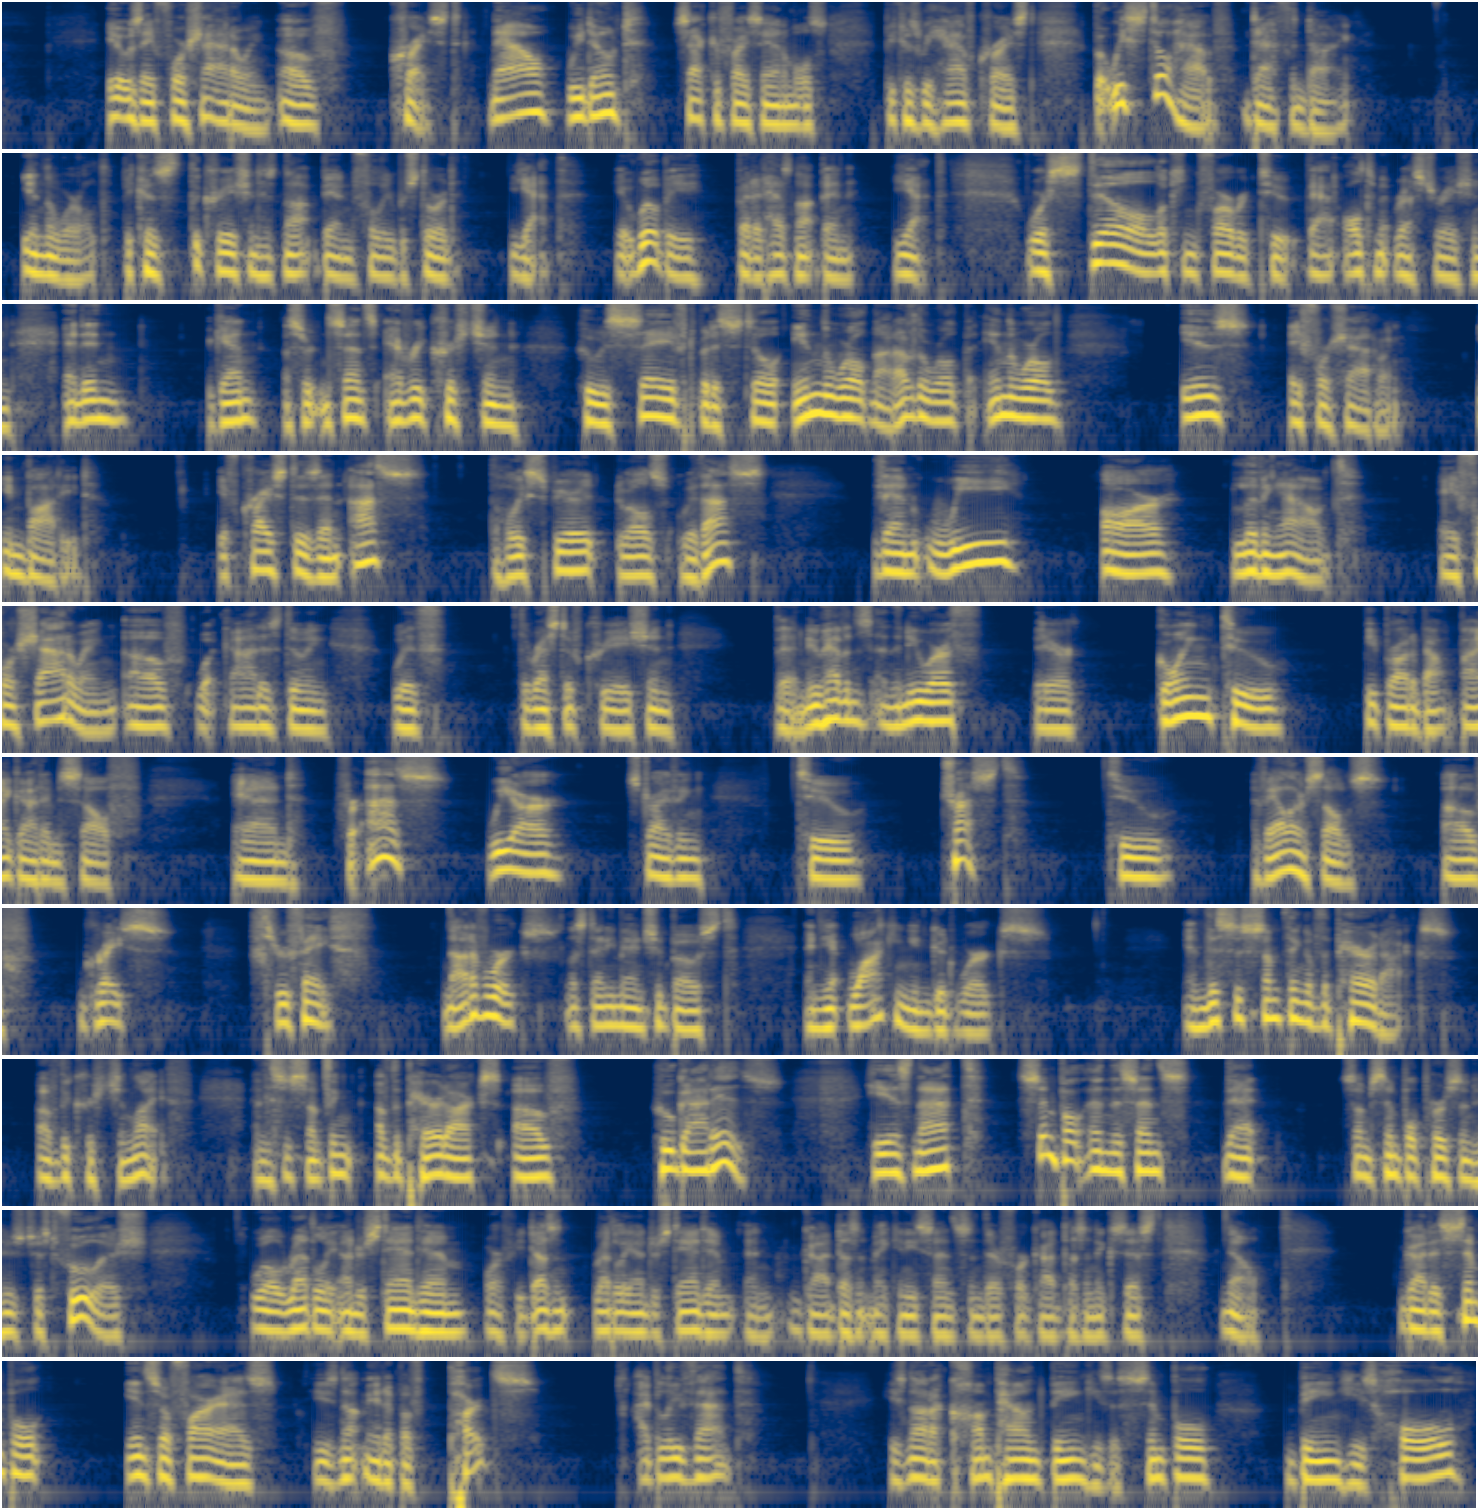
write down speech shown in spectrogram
It was a foreshadowing of Christ. Now we don't sacrifice animals because we have Christ, but we still have death and dying in the world because the creation has not been fully restored yet. It will be, but it has not been yet. We're still looking forward to that ultimate restoration. And in, again, a certain sense, every Christian who is saved but is still in the world, not of the world, but in the world, is a foreshadowing, embodied. If Christ is in us, the Holy Spirit dwells with us, then we are living out a foreshadowing of what God is doing with the rest of creation. The new heavens and the new earth, they're going to be brought about by God Himself. And for us, we are striving to trust, to avail ourselves of grace through faith not of works, lest any man should boast, and yet walking in good works. And this is something of the paradox of the Christian life. And this is something of the paradox of who God is. He is not simple in the sense that some simple person who's just foolish will readily understand him, or if he doesn't readily understand him, then God doesn't make any sense and therefore God doesn't exist. No. God is simple insofar as He's not made up of parts. I believe that. He's not a compound being, he's a simple being. He's whole,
